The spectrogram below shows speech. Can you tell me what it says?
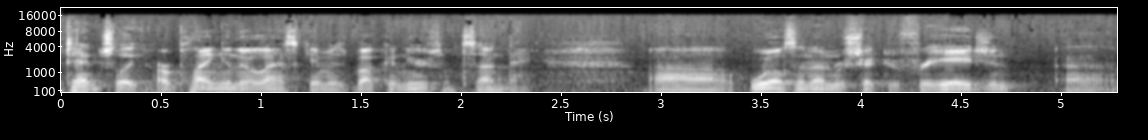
potentially are playing in their last game as Buccaneers on Sunday. Uh, Will's an unrestricted free agent, uh,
